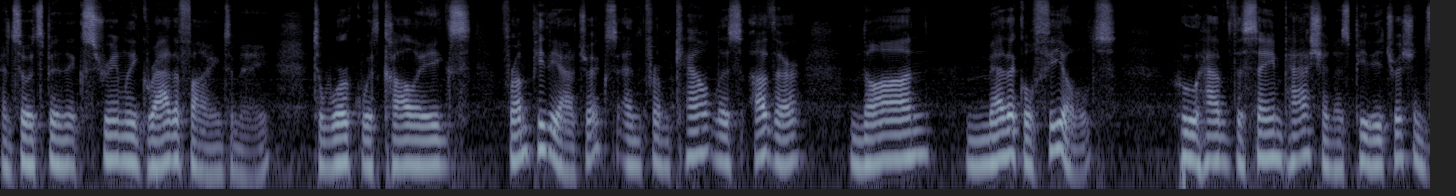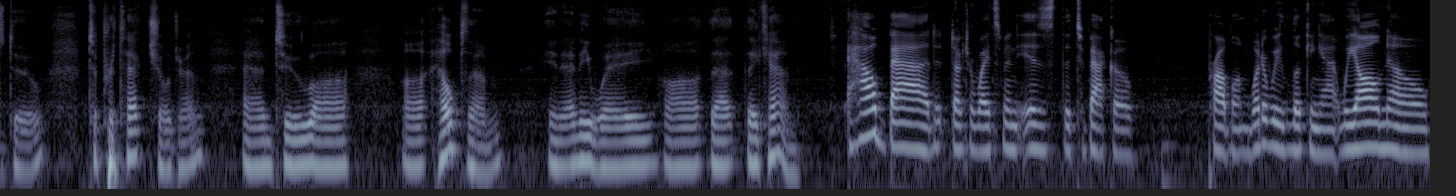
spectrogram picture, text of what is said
And so it's been extremely gratifying to me to work with colleagues from pediatrics and from countless other non medical fields who have the same passion as pediatricians do to protect children and to uh, uh, help them in any way uh, that they can. How bad, Dr. Weitzman, is the tobacco problem? What are we looking at? We all know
